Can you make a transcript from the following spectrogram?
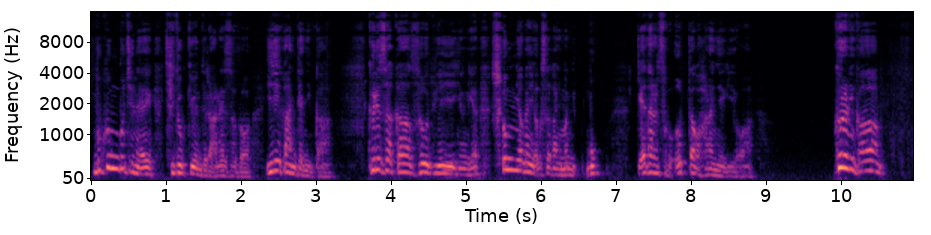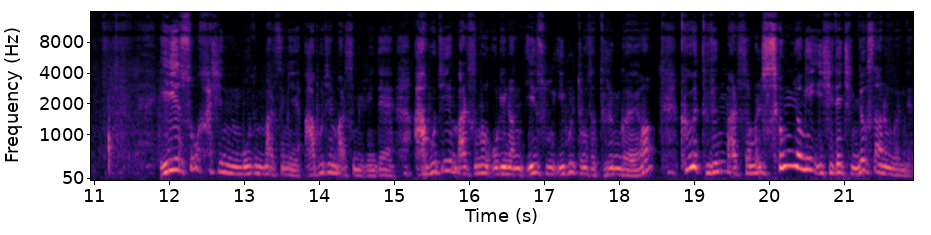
무궁무진해 기독교인들 안에서도 이해가 안 되니까. 그래서 아까 서두에 얘기한 게 성령의 역사가 아니면 목 깨달을 수가 없다고 하는 얘기요. 그러니까 예수 하신 모든 말씀이 아버지 말씀이신데 아버지 말씀을 우리는 예수 입을 통해서 들은 거예요. 그 들은 말씀을 성령이 이 시대에 지금 역사하는 건데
